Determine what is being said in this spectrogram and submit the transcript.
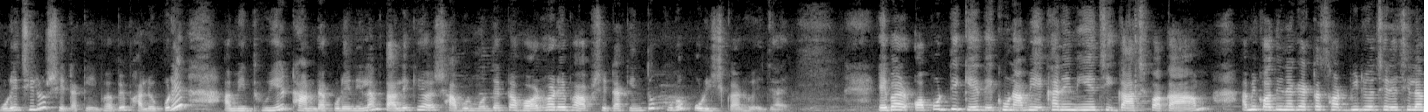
পড়েছিল, সেটাকে এইভাবে ভালো করে আমি ধুয়ে ঠান্ডা করে নিলাম। তাহলে কি হয়, সাবুর মধ্যে একটা হরহরে ভাব সে সেটা কিন্তু পুরো পরিষ্কার হয়ে যায়। এবার অপর দিকে দেখুন, আমি এখানে নিয়েছি গাছ পাকা আম। আমি কদিন আগে একটা শর্ট ভিডিও ছেড়েছিলাম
